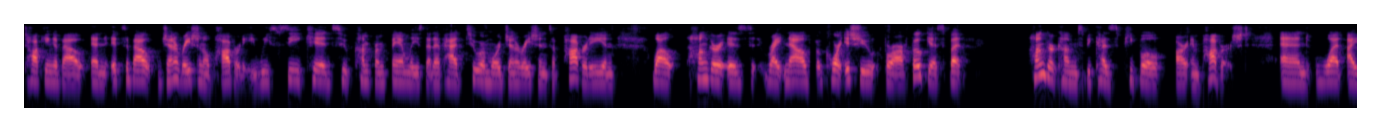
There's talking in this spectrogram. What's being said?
talking about. And it's about generational poverty. We see kids who come from families that have had two or more generations of poverty. And while hunger is right now a core issue for our focus, but hunger comes because people are impoverished. And what I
